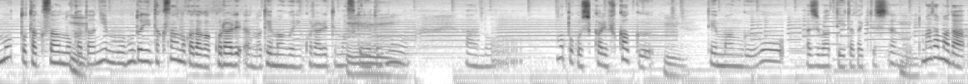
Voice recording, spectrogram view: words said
もっとたくさんの方に、うん、もう本当にたくさんの方が来られあの天満宮に来られてますけれども、あのもっとこうしっかり深く天満宮を味わっていただきてあの、まだまだ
